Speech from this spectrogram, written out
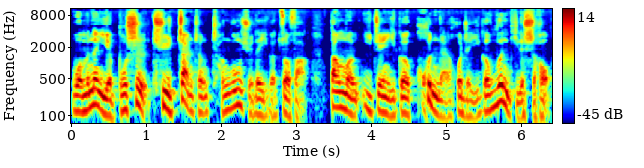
我们呢也不是去赞成成功学的一个做法。当我们遇见一个困难或者一个问题的时候，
